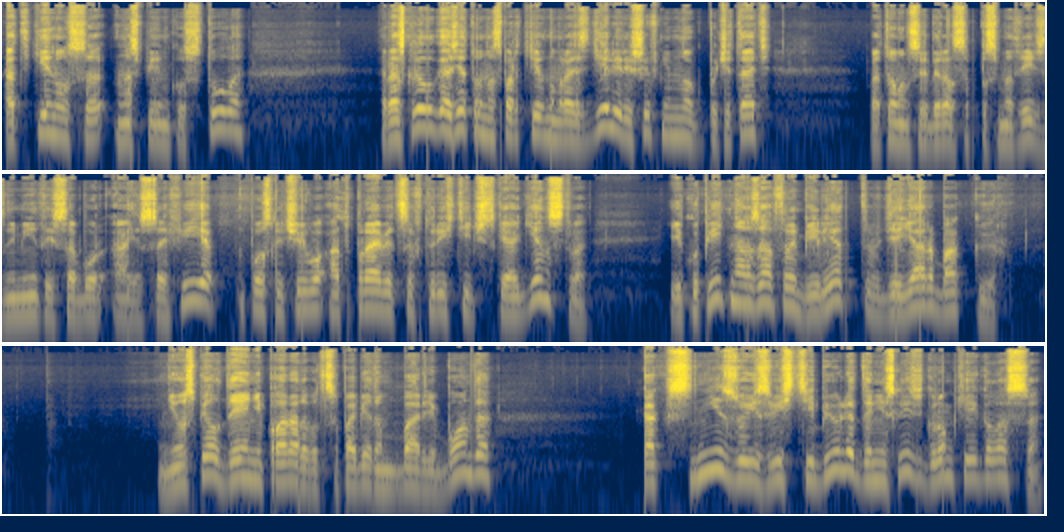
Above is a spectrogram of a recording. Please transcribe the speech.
Откинулся на спинку стула, Раскрыл газету на спортивном разделе, решив немного почитать. Потом он собирался посмотреть знаменитый собор Айя София, после чего отправиться в туристическое агентство и купить на завтра билет в Дияр-Бакыр. Не успел Дэнни порадоваться победам Барри Бонда, как снизу из вестибюля донеслись громкие голоса.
